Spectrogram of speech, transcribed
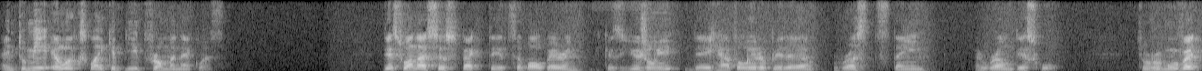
and to me it looks like a bead from a necklace. This one I suspect it's a ball bearing because usually they have a little bit of rust stain around this hole. To remove it,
